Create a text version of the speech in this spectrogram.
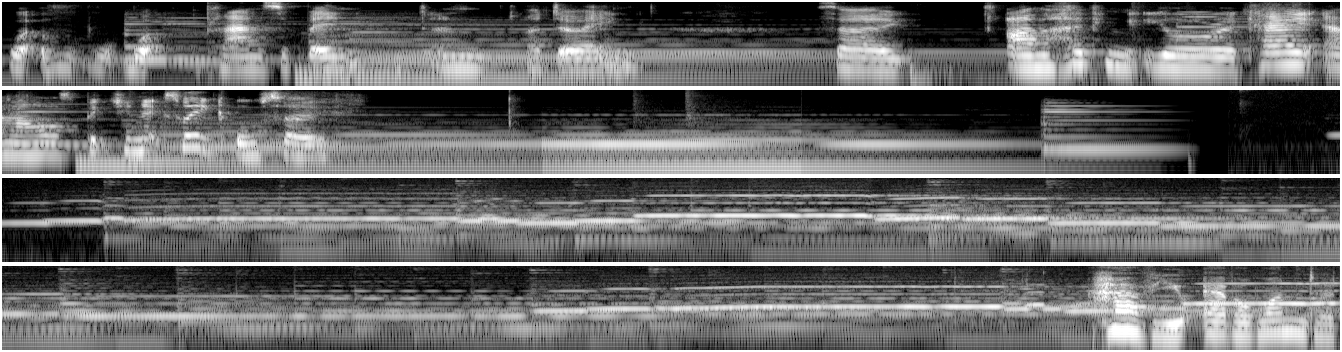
what, what the plans have been and are doing. So I'm hoping you're okay, and I'll speak to you next week also. Have you ever wondered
